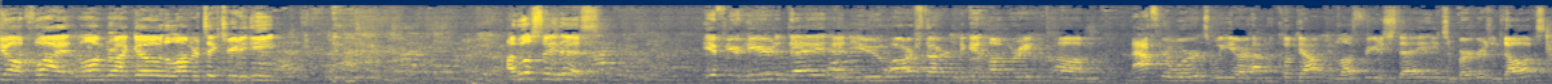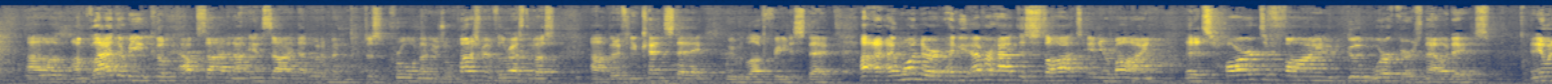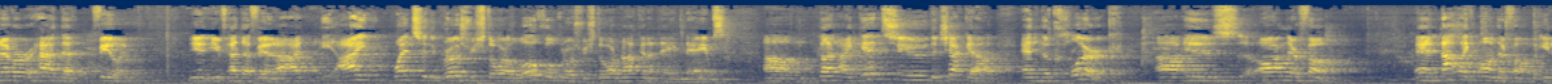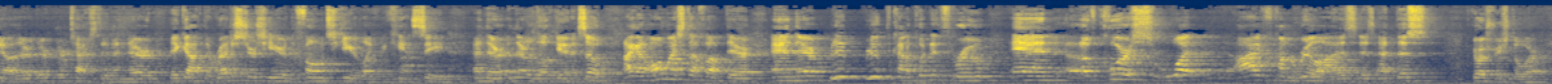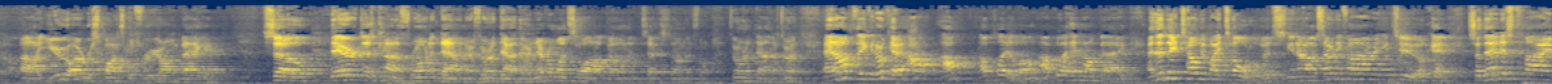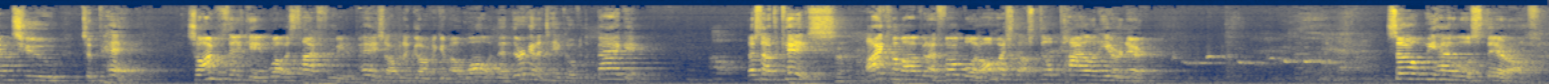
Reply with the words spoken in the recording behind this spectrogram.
get you all quiet. The longer I go, the longer it takes for you to eat. I will say this. If you're here today and you are starting to get hungry, um, afterwards we are having a cookout. We'd love for you to stay, eat some burgers and dogs. Um, I'm glad they're being cooked outside and not inside. That would have been just cruel and unusual punishment for the rest of us. Uh, but if you can stay, we would love for you to stay. I, I wonder have you ever had this thought in your mind that it's hard to find good workers nowadays? Anyone ever had that feeling? You, have had that feeling. I, I went to the grocery store, a local grocery store, I'm not going to name names, um, but I get to the checkout, and the clerk uh, is on their phone and not like on their phone, but you know, they're, they're, they're, texting and they're they got the registers here, the phones here, like we can't see, and they're and they're looking. And so I got all my stuff up there, and they're bloop bloop, kind of putting it through. And of course, what I've come to realize is at this grocery store, uh, you are responsible for your own bagging. So they're just kind of throwing it down there, throwing it down there, and every once in a while going and texting phone, throwing it down there, throwing it. And I'm thinking, okay, I'll, I'll, I'll play along. I'll go ahead and I'll bag. And then they tell me my total. It's, you know, 75, 82. Okay. So then it's time to, to pay. So I'm thinking, well, it's time for me to pay, so I'm going to go and get my wallet. Then they're going to take over the bagging. That's not the case. I come up and I fumble, and all my stuff's still piling here and there. So we had a little stare off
